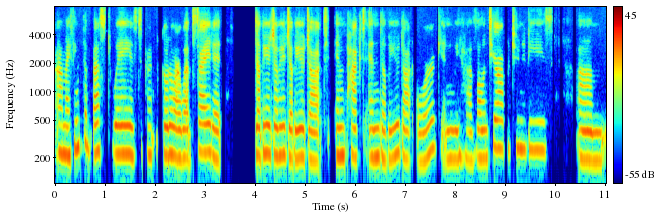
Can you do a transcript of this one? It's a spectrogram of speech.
Um, I think the best way is to go to our website at www.impactnw.org, and we have volunteer opportunities, um,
